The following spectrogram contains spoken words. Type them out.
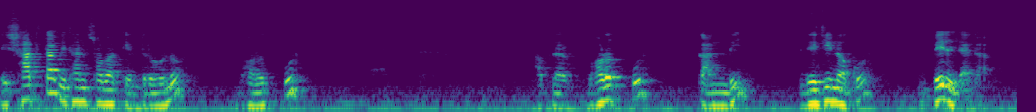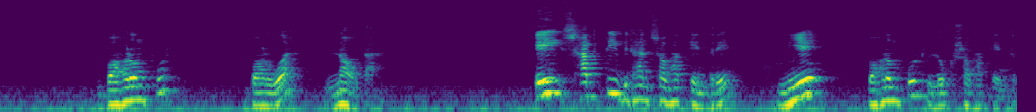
এই সাতটা বিধানসভা কেন্দ্র হলো ভরতপুর, আপনার ভরতপুর, কান্দি, রেজিনগর, বেলডাঙ্গা, বহরমপুর, বড়ুয়া, নওদা। এই সাতটি বিধানসভা কেন্দ্রে নিয়ে বহরমপুর লোকসভা কেন্দ্র।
